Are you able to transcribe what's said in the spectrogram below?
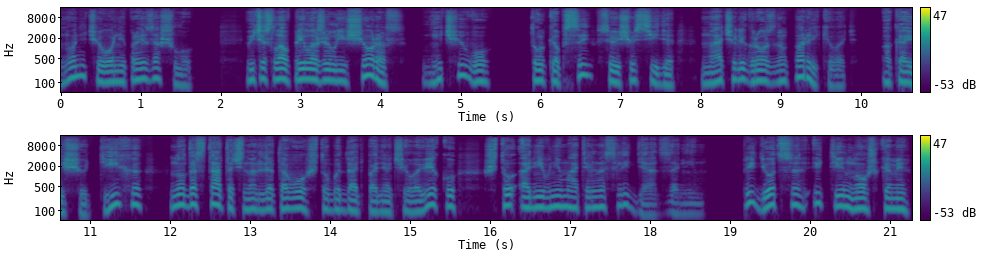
Но ничего не произошло. Вячеслав приложил еще раз. Ничего. Только псы, все еще сидя, начали грозно порыкивать. Пока еще тихо, но достаточно для того, чтобы дать понять человеку, что они внимательно следят за ним. «Придется идти ножками»,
